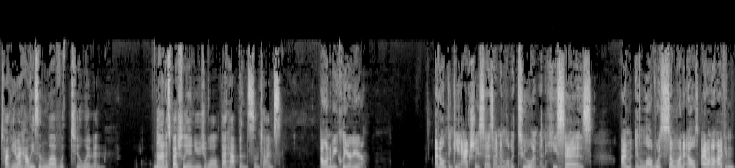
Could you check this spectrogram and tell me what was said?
talking about how he's in love with two women. Not especially unusual. That happens sometimes. I want to be clear here. I don't think he actually says I'm in love with two women. He says I'm in love with someone else. I don't know how I can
